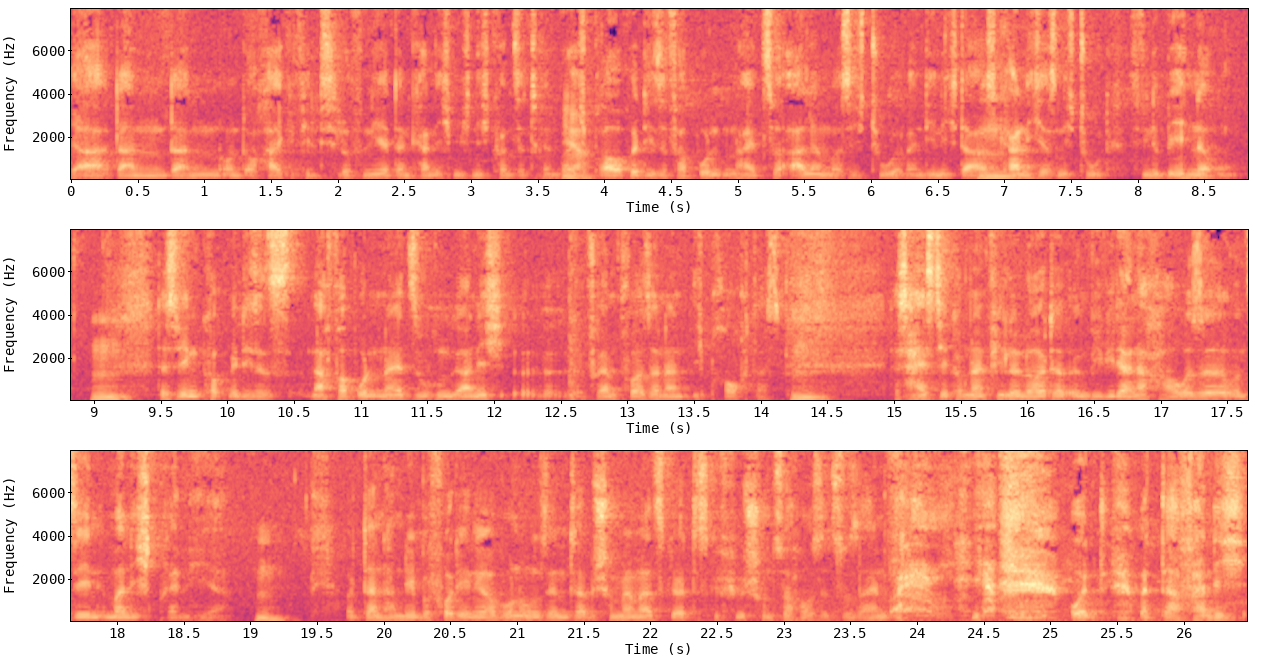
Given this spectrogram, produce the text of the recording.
ja, dann, dann und auch Heike viel telefoniert, dann kann ich mich nicht konzentrieren. Ja. ich brauche diese Verbundenheit zu allem, was ich tue. Wenn die nicht da ist, mhm. kann ich es nicht tun. Das ist wie eine Behinderung. Mhm. Deswegen kommt mir dieses nach Verbundenheit suchen gar nicht äh, fremd vor, sondern ich brauche das. Mhm. Das heißt, hier kommen dann viele Leute irgendwie wieder nach Hause und sehen immer Licht brennen hier. Hm. Und dann haben die, bevor die in ihrer Wohnung sind, habe ich schon mehrmals gehört, das Gefühl, schon zu Hause zu sein. Ja, und, und da fand ich,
